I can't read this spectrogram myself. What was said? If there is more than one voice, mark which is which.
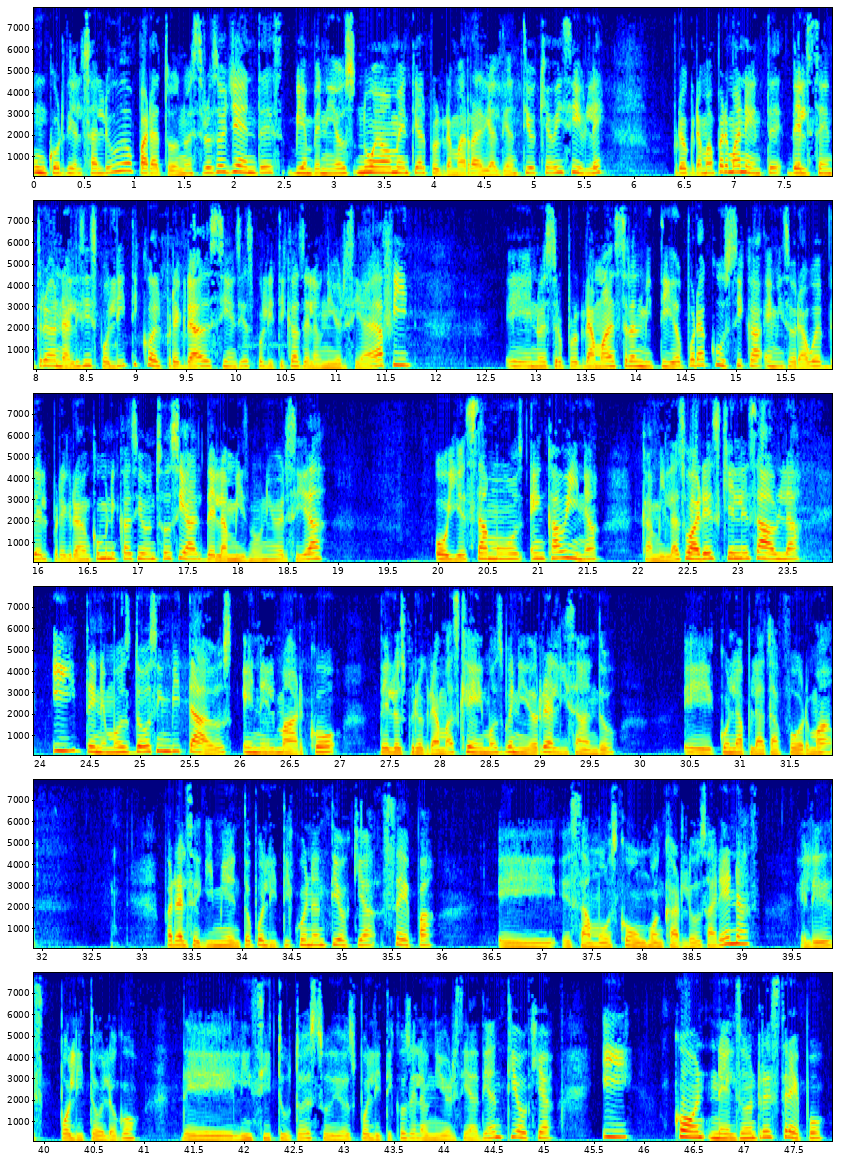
Speaker 1: Un cordial saludo para todos nuestros oyentes. Bienvenidos nuevamente al programa radial de Antioquia Visible, programa permanente del Centro de Análisis Político del Pregrado de Ciencias Políticas de la Universidad de AFID. Eh, nuestro programa es transmitido por acústica, emisora web del Pregrado en Comunicación Social de la misma universidad. Hoy estamos en cabina, Camila Suárez quien les habla, y tenemos dos invitados en el marco de los programas que hemos venido realizando eh, con la plataforma para el seguimiento político en Antioquia, CEPA. Eh, estamos con Juan Carlos Arenas, él es politólogo del Instituto de Estudios Políticos de la Universidad de Antioquia, y con Nelson Restrepo,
